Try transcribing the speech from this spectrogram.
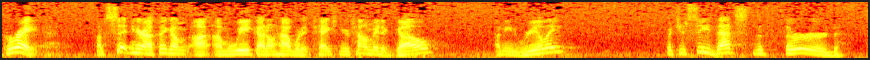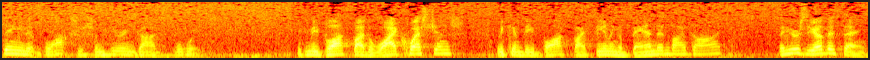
Great. I'm sitting here, I think I'm, I'm weak, I don't have what it takes, and you're telling me to go? I mean, really? But you see, that's the third thing that blocks us from hearing God's voice. We can be blocked by the why questions. We can be blocked by feeling abandoned by God. But here's the other thing.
